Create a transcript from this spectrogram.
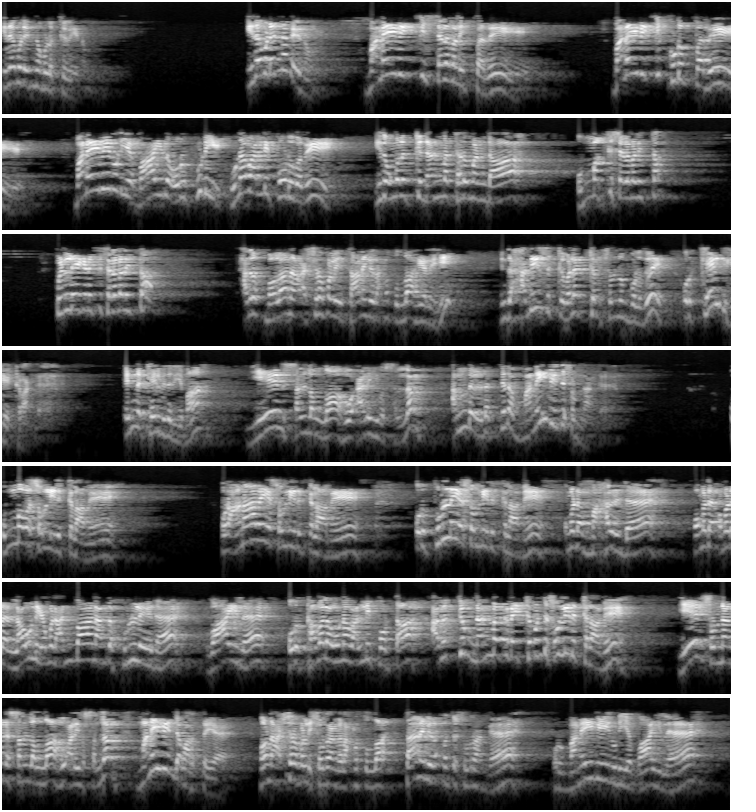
இதை விட என்ன உங்களுக்கு வேணும். இதை விட என்ன வேணும்? மனைவிக்கு செலவழிப்பது மனைவிக்கு கொடுப்பது மனைவியினுடைய வாயில ஒரு புடி உணவள்ளி போடுவது இது உங்களுக்கு நன்மை தருமண்டா? உம்மக்கு செலவழித்தா? பிள்ளைகளுக்கு செலவழித்தா? ஹதரத் மௌலானா அஷ்ரப் அலி தானகி ரஹமத்துல்லாஹி இந்த ஹதீஸுக்கு விளக்கம் சொல்லும் பொழுது ஒரு கேள்வி கேட்கிறாங்க. என்ன கேள்வி தெரியுமா? ஏன் வாஹோ அலைஹி வஸல்லம் அந்த இடத்துல மனைவி என்று சொன்னாங்க? உம்மவ சொல்லி இருக்கலாமே ஒரு அனாதைய சொல்லி இருக்கலாமே ஒரு புள்ளைய சொல்லி இருக்கலாமே உங்களோட மகள்ட உங்களோட உங்களோட லவ்லி உங்களோட அன்பான அந்த புள்ளேட வாயில ஒரு கவலை உணவு அள்ளி போட்டா அதுக்கும் நன்மை கிடைக்கும் என்று சொல்லி இருக்கலாமே ஏன் சொன்னாங்க? சல்லல்லாஹு அலைஹி வஸல்லம். மனைவி இந்த வார்த்தைய. மௌன அஷ்ரப் அலி சொல்றாங்க ரஹமத்துல்லா தானவி ரஹமத்தை சொல்றாங்க ஒரு மனைவியினுடைய வாயில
